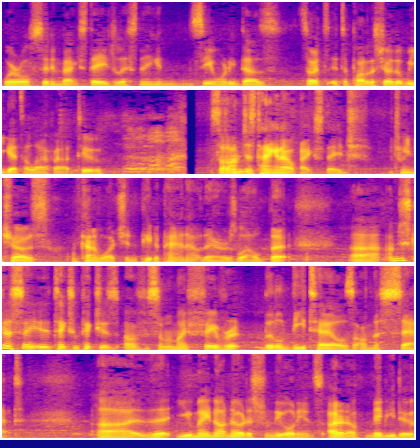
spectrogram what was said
we're all sitting backstage listening and seeing what he does. So it's it's a part of the show that we get to laugh at too. So I'm just hanging out backstage between shows. I'm kind of watching Peter Pan out there as well, but uh, I'm just gonna say take some pictures of some of my favorite little details on the set uh, that you may not notice from the audience. I don't know, maybe you do.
